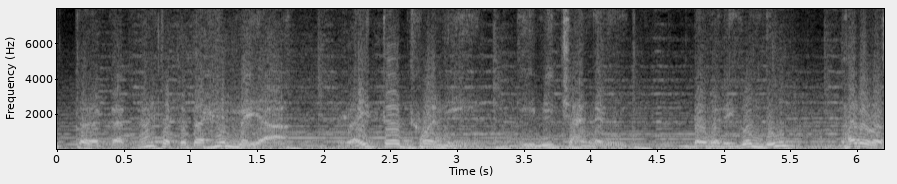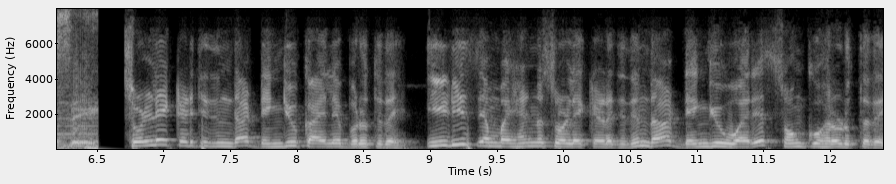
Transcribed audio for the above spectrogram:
ಉತ್ತರ ಕರ್ನಾಟಕದ ಹೆಮ್ಮೆಯ ರೈತ ಧ್ವನಿ ಟಿವಿ ಚಾನೆಲ್, ಬೆವರಿಗೊಂದು ಭರವಸೆ. ಸೊಳ್ಳೆ ಕಡಿತದಿಂದ ಡೆಂಗ್ಯೂ ಕಾಯಿಲೆ ಬರುತ್ತದೆ. ಈಡಿಸ್ ಎಂಬ ಹೆಣ್ಣು ಸೊಳ್ಳೆ ಕಡಿತದಿಂದ ಡೆಂಗ್ಯೂ ವೈರಸ್ ಸೋಂಕು ಹರಡುತ್ತದೆ.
